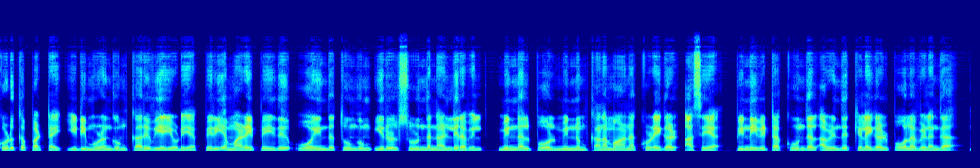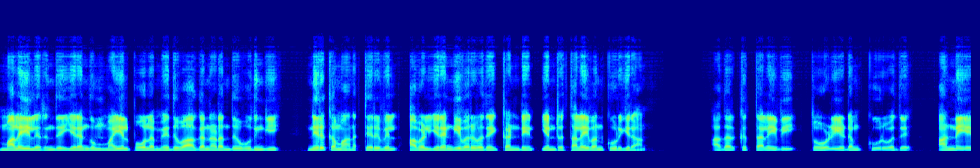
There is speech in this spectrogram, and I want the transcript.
கொடுக்கப்பட்ட இடி முழங்கும் கருவியையுடைய பெரிய மழை பெய்து ஓய்ந்து தூங்கும் இருள் சூழ்ந்த நள்ளிரவில் மின்னல் போல் மின்னும் கனமான குழைகள் அசைய பின்னிவிட்ட கூந்தல் அவிழ்ந்து கிளைகள் போல விளங்க மலையிலிருந்து இறங்கும் மயில் போல மெதுவாக நடந்து ஒதுங்கி நெருக்கமான தெருவில் அவள் இறங்கி வருவதைக் கண்டேன் என்று தலைவன் கூறுகிறான். அதற்கு தலைவி தோழியிடம் கூறுவது அன்னையே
